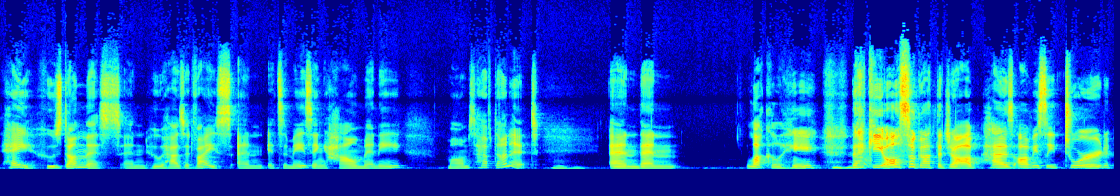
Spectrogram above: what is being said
hey, who's done this and who has advice? And it's amazing how many moms have done it. And then luckily, Becky also got the job, has obviously toured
